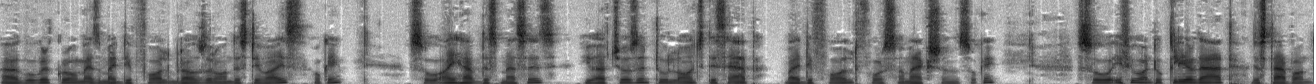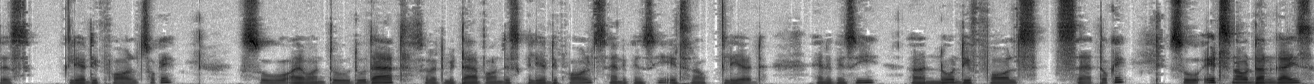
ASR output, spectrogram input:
uh, Google Chrome as my default browser on this device okay? So I have this message. You have chosen to launch this app by default for some actions okay? So if you want to clear that just tap on this clear defaults okay? So I want to do that. So let me tap on this clear defaults and you can see it's now cleared. And you can see uh, no defaults set okay? So it's now done guys.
